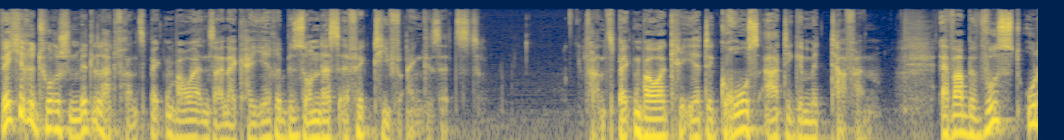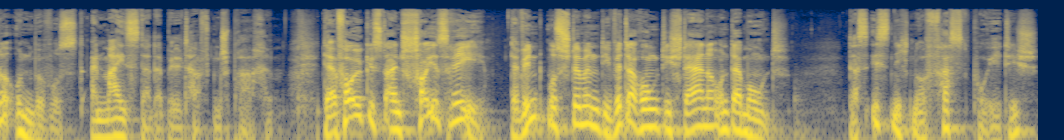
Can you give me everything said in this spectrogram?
Welche rhetorischen Mittel hat Franz Beckenbauer in seiner Karriere besonders effektiv eingesetzt? Franz Beckenbauer kreierte großartige Metaphern. Er war bewusst oder unbewusst ein Meister der bildhaften Sprache. Der Erfolg ist ein scheues Reh. Der Wind muss stimmen, die Witterung, die Sterne und der Mond. Das ist nicht nur fast poetisch,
